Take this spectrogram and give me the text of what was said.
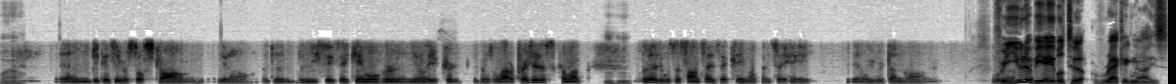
Wow. And because they were so strong, you know, the, the Niseis, they came over and, you know, they occurred, there was a lot of prejudice come up. Mm-hmm. But it was the Sanseis that came up and say, hey, you know, we were done wrong. For you to be able to recognize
